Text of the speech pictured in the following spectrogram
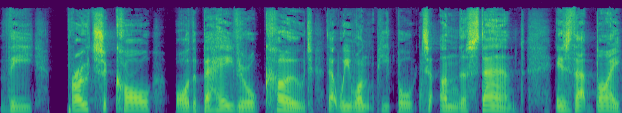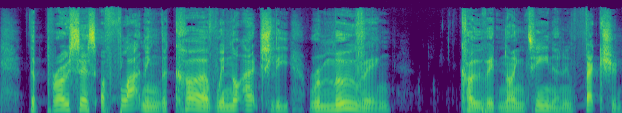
the protocol or the behavioral code that we want people to understand is that by the process of flattening the curve, we're not actually removing COVID 19 and infection.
